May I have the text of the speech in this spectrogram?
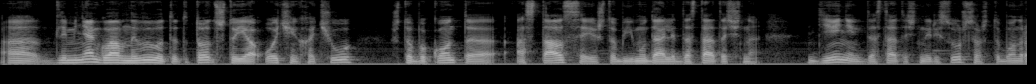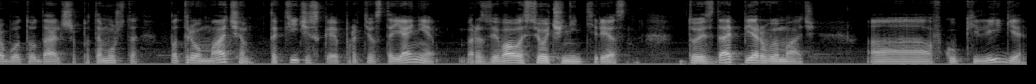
Для меня главный вывод это тот, что я очень хочу чтобы Конта остался и чтобы ему дали достаточно денег, достаточно ресурсов, чтобы он работал дальше. Потому что по трем матчам тактическое противостояние развивалось очень интересно. То есть, да, первый матч а, в Кубке Лиги,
